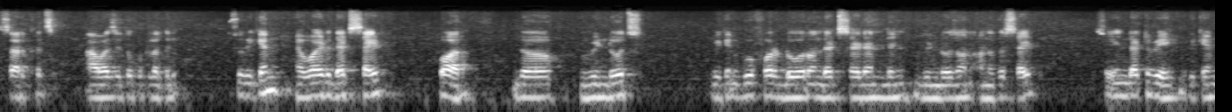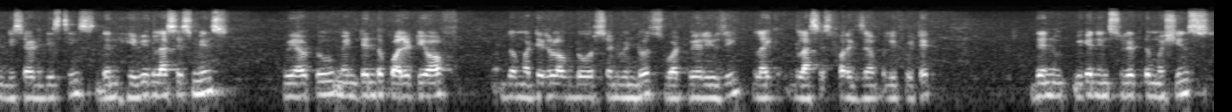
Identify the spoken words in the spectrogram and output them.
सारखंच आवाज येतो कुठला तरी so we can avoid that side for the windows we can go for door on that side and then windows on another side so in that way we can decide this things then heavy glasses means we have to maintain the quality of the material of doors and windows what we are using like glasses for example if we take then we can insulate the machines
